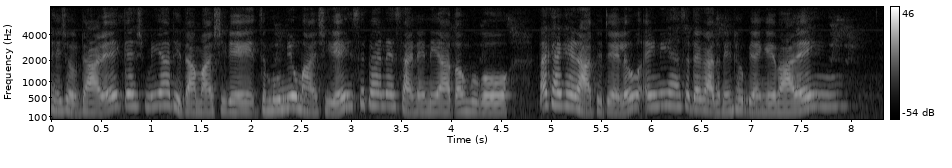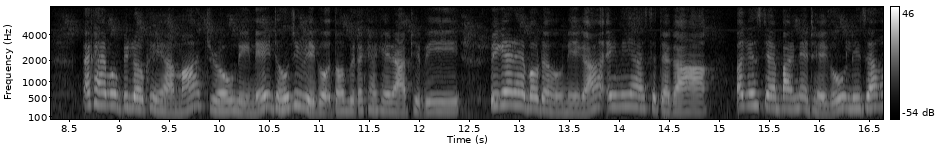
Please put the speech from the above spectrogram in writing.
ထိန်းချုပ်ထားတဲ့ကက်ရှ်မီးယားဒေသမှာရှိတဲ့ဂျမူးမြို့မှာရှိတဲ့စစ်တပ်နဲ့ဆိုင်တဲ့နေရာ၃ခုကိုတိုက်ခိုက်ခဲ့တာဖြစ်တယ်လို့အိန္ဒိယစစ်တပ်ကသတင်းထုတ်ပြန်ခဲ့ပါတယ်။တိုက်ခိုက်မှုပြုလုပ်ခဲ့ရမှာ drone တွေနဲ့ဒုံးကျည်တွေကိုအသုံးပြုတိုက်ခိုက်ခဲ့တာဖြစ်ပြီးပြီးခဲ့တဲ့ဗုဒ္ဓဟူးနေ့ကအိန္ဒိယစစ်တပ်က ပါကစ္စတန်ပိုင်နက်ထဲကိုလီဂျာက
